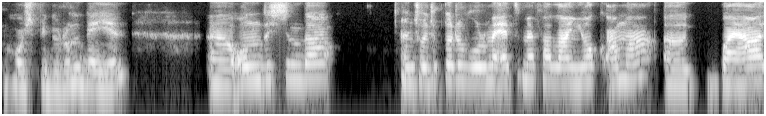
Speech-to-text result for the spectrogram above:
hoş bir durum değil. E, onun dışında hani çocukları vurma etme falan yok ama e, bayağı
